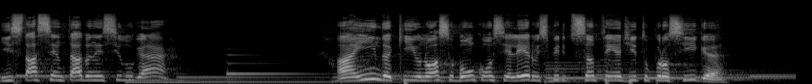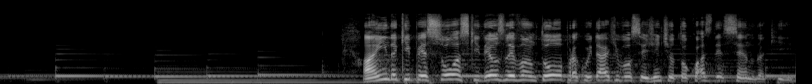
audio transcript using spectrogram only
e está sentado nesse lugar. Ainda que o nosso bom conselheiro, o Espírito Santo, tenha dito prossiga, Ainda que pessoas que Deus levantou para cuidar de você, gente, eu estou quase descendo daqui.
